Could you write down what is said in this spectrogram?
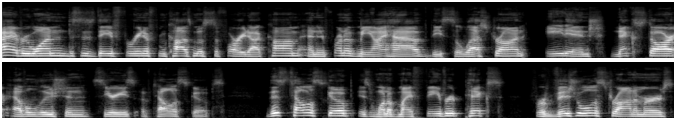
Hi everyone, this is Dave Farina from CosmosSafari.com, and in front of me I have the Celestron 8-inch NexStar Evolution series of telescopes. This telescope is one of my favorite picks for visual astronomers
